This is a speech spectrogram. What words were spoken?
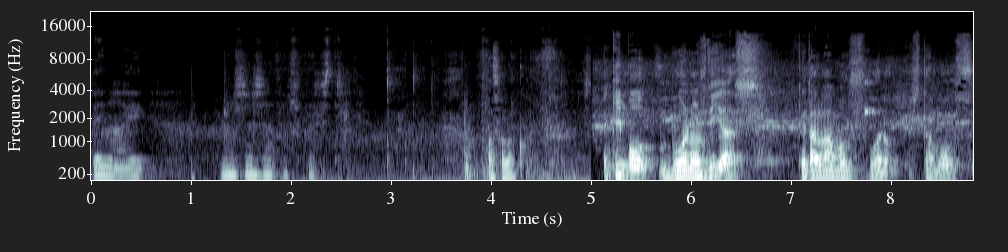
vena ahí. Una sensación súper extraña. Paso loco. Equipo, buenos días. ¿Qué tal vamos? Bueno, estamos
